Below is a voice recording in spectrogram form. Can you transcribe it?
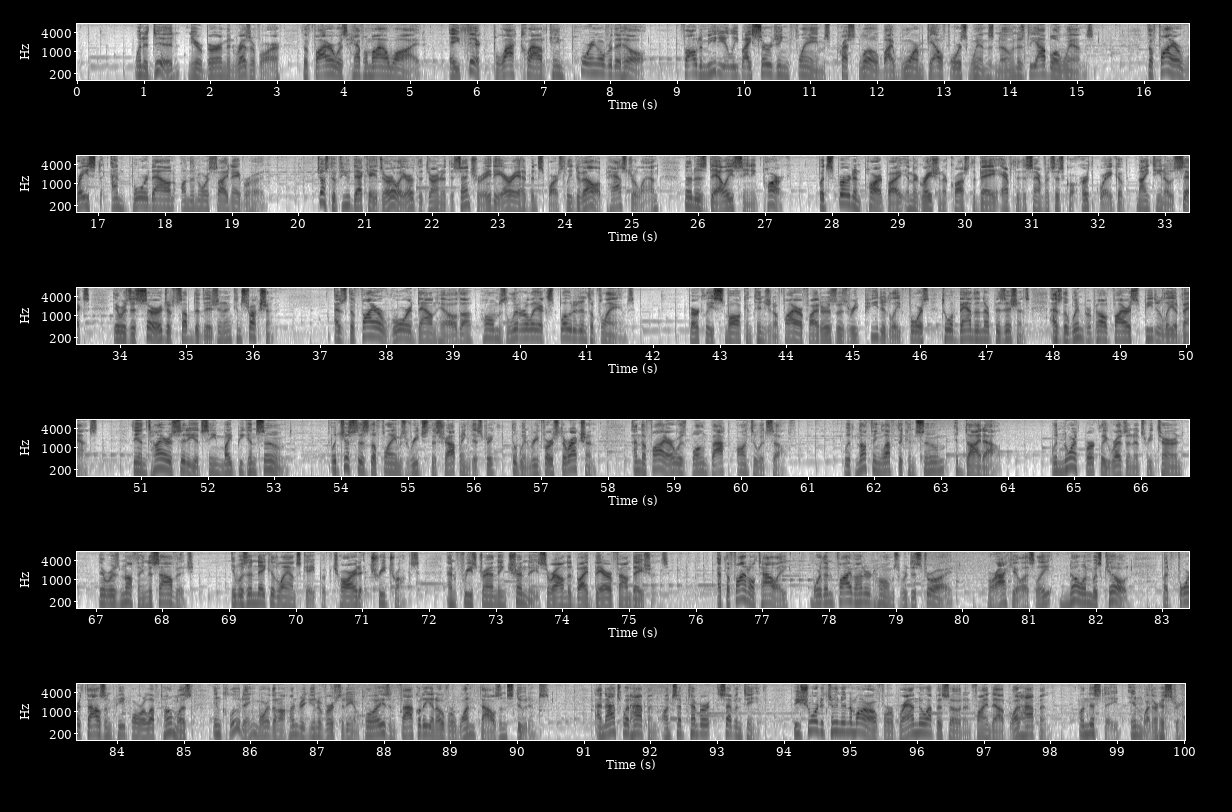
When it did, near Berryman Reservoir, the fire was half a mile wide. A thick black cloud came pouring over the hill, followed immediately by surging flames pressed low by warm gale force winds known as Diablo winds. The fire raced and bore down on the north side neighborhood. Just a few decades earlier, at the turn of the century, the area had been sparsely developed pasture land known as Daly Scenic Park but spurred in part by immigration across the bay after the San Francisco earthquake of 1906, there was a surge of subdivision and construction. As the fire roared downhill, the homes literally exploded into flames. Berkeley's small contingent of firefighters was repeatedly forced to abandon their positions as the wind propelled fire speedily advanced. The entire city, it seemed, might be consumed. But just as the flames reached the shopping district, the wind reversed direction, and the fire was blown back onto itself. With nothing left to consume, it died out. When North Berkeley residents returned, there was nothing to salvage. It was a naked landscape of charred tree trunks and freestanding chimneys surrounded by bare foundations. At the final tally, more than 500 homes were destroyed. Miraculously, no one was killed, but 4,000 people were left homeless, including more than 100 university employees and faculty and over 1,000 students. And that's what happened on September 17th. Be sure to tune in tomorrow for a brand new episode and find out what happened on this date in weather history.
